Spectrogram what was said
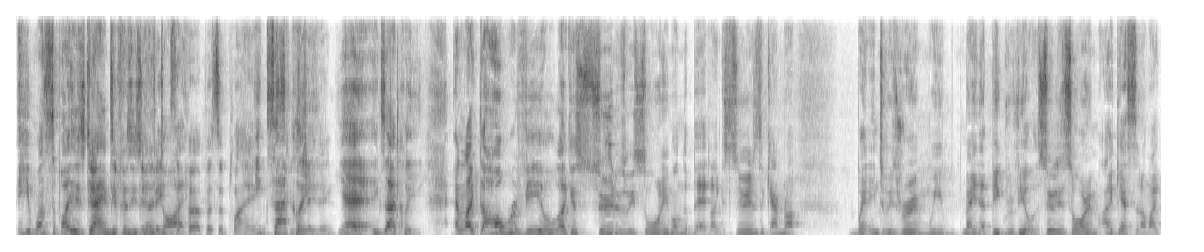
he wants to play his game De- because he's going to die. the purpose of playing. Exactly. Yeah, exactly. And like the whole reveal, like as soon as we saw him on the bed, like as soon as the camera went into his room, we made that big reveal. As soon as we saw him, I guessed it. I'm like,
